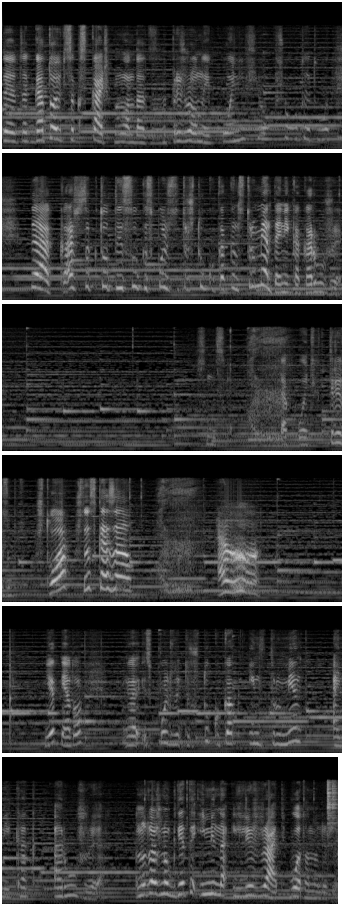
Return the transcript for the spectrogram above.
Это готовится к скачкам. Вон, да, запряженные кони, все, все вот это вот. Так, кажется, кто-то из слуг использует эту штуку как инструмент, а не как оружие смысле? Такой этих три зуб. Что? Что сказал? Нет, нету. Э, использует эту штуку как инструмент, а не как оружие. Оно должно где-то именно лежать. Вот оно лежит.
